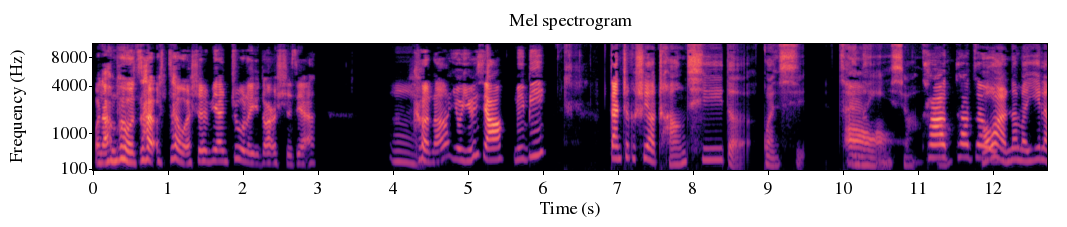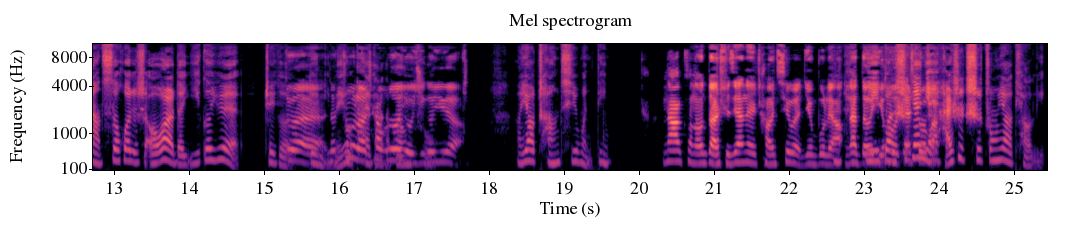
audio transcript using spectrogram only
我男朋友在 在我身边住了一段时间，嗯，可能有影响，maybe。但这个是要长期的关系。才能影响他，他在偶尔那么一两次，或者是偶尔的一个月，这个对你没有太大的差不多有一个月啊，要长期稳定。那可能短时间内长期稳定不了，那等以后短时间你还是吃中药调理。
